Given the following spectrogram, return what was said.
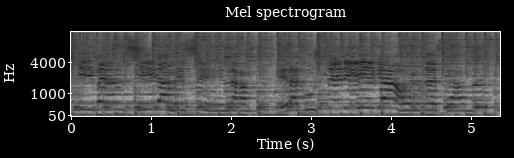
gotik. erakusterik gaur dezan, gure euskera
